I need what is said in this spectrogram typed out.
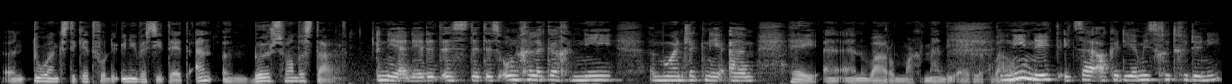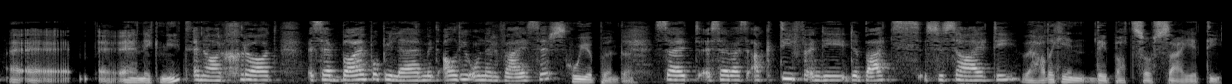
een toegangsticket voor de universiteit en een beurs van de staat. Nee, nee, dit is dit is ongelukkig nie moontlik nie. Ehm um, Hey, en, en waarom mag Mandy eigenlijk wel? nie net het sy akademies goed gedoen nie. Eh, eh, eh, en ik niet? In haar graad is sy baie populêr met al die onderwysers. Goeie punten. Sy het, sy was aktief in die Debates Society. We hadden geen debat society.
